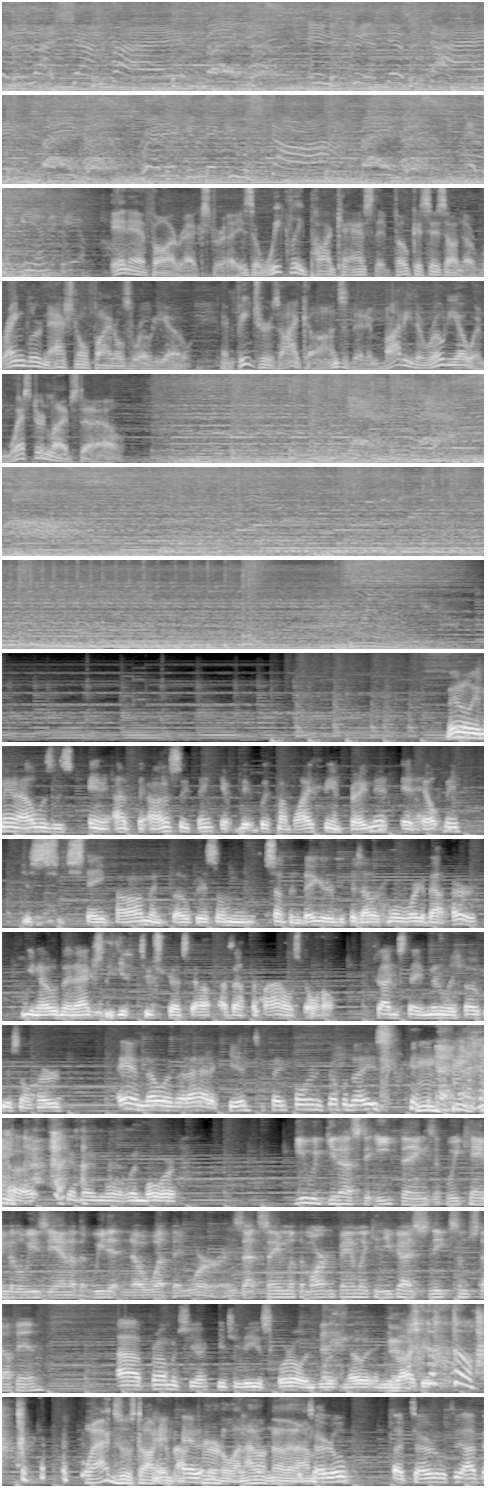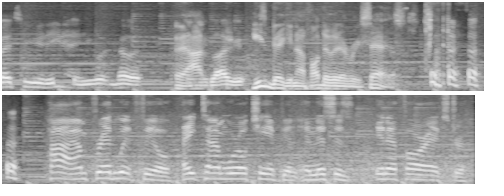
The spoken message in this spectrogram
where the lights shine bright. Vegas, in the clear desert night. Vegas, where they can make you a star. Vegas, at the end. NFR Extra is a weekly podcast that focuses on the Wrangler National Finals Rodeo and features icons that embody the rodeo and Western lifestyle. Mentally, man, I was just, and I th- honestly think that with my wife being pregnant, it helped me just stay calm and focus on something bigger because I was more worried about her, you know, than actually getting too stressed out about the finals going on. Tried to stay mentally focused on her and knowing that I had a kid to pay for in a couple days, uh, it made me want to win more. He would get us to eat things if we came to Louisiana that we didn't know what they were. Is that same with the Martin family? Can you guys sneak some stuff in? I promise you, I could get you to eat a squirrel and you wouldn't know it and you like it. Oh. Wags was talking about and- turtle, and I don't know that A I'm. turtle, a turtle too. I bet you you'd eat it and you wouldn't know it. Yeah, I- and like it. he's big enough. I'll do whatever he says. Hi, I'm Fred Whitfield, eight time world champion, and this is NFR Extra.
